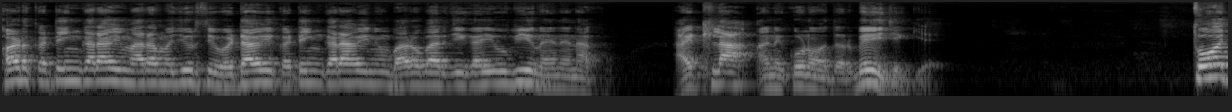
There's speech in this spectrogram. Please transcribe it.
ખડ કટિંગ કરાવી, મારા મજૂરથી વઢાવી કટિંગ કરાવીને હું બારોબાર જે ગાય ઊભી ને એને નાખું. આટલા અને કુણોદર બે જગ્યાએ. તો જ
